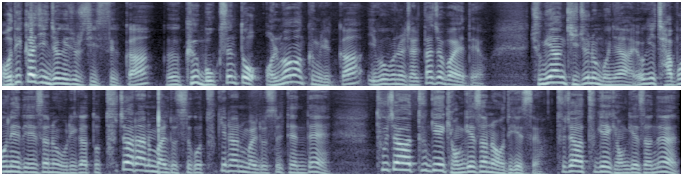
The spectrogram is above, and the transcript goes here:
어디까지 인정해 줄 수 있을까? 그, 그 몫은 또 얼마만큼일까? 이 부분을 잘 따져봐야 돼요. 중요한 기준은 뭐냐? 여기 자본에 대해서는 우리가 또 투자라는 말도 쓰고 투기라는 말도 쓸 텐데 투자와 투기의 경계선은 어디겠어요? 투자와 투기의 경계선은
